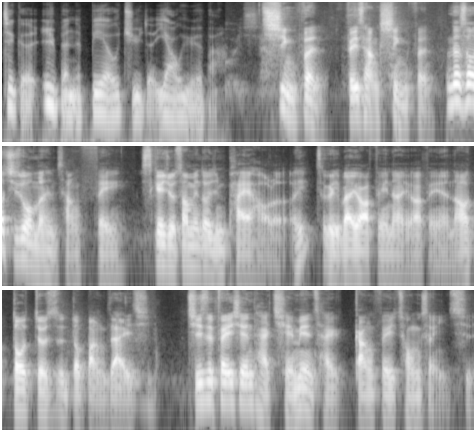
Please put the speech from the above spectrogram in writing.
这个日本的 BL 剧的邀约吧？兴奋，非常兴奋。那时候其实我们很常飞，schedule 上面都已经排好了，哎，这个礼拜又要飞那，又要飞，然后都就是都绑在一起。其实飞仙台前面才刚飞冲绳一次，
